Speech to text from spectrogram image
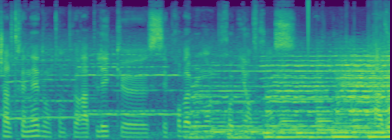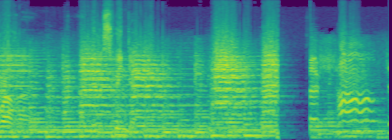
Charles Trenet, dont on peut rappeler que c'est probablement le premier en France à avoir euh, amené le swing. Je chante,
